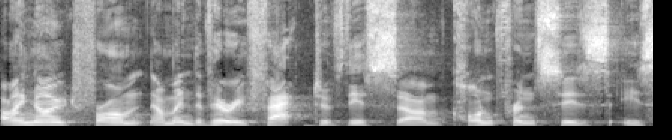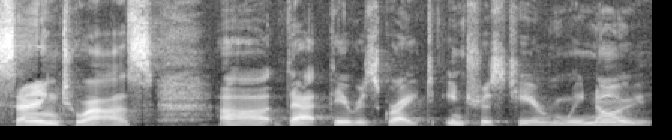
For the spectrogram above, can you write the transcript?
I note from, I mean, the very fact of this um, conference is, is saying to us uh, that there is great interest here, and we know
